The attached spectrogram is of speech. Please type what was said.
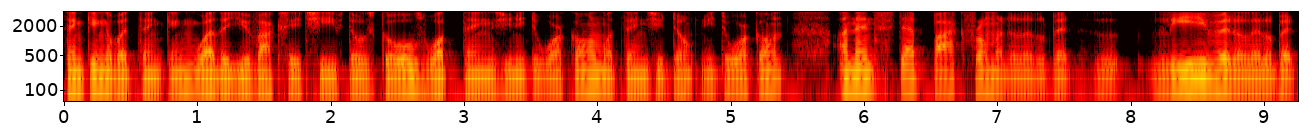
thinking about thinking, whether you've actually achieved those goals, what things you need to work on, what things you don't need to work on. And then step back from it a little bit, leave it a little bit,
